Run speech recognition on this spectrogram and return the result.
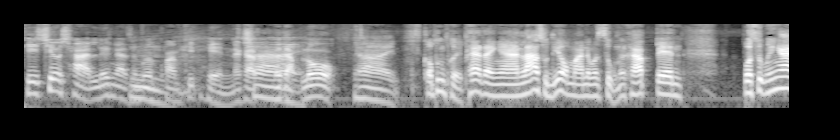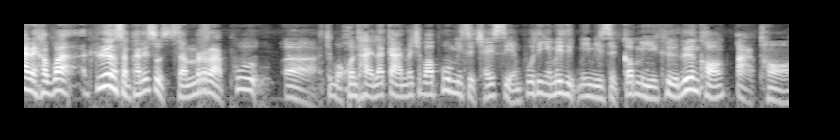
ที่เชี่ยวชาญเรื่องการสำรวจความคิดเห็นนะครับ ระดับโลกใช่ก็เพิ่งเผยแพร่รายงานล่าสุดที่ออกมาในวันศุกร์นะครับ เป็น บทสรุปง่ายๆเลยครับว่าเรื่องสำคัญที่สุดสำหรับผู้จะบอกคนไทยและการไม่เฉพาะผู้มีสิทธิ์ใช้เสียงผู้ที่ยังไม่ถึงไม่มีสิทธิ์ก็มีคือเรื่องของปากท้อง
